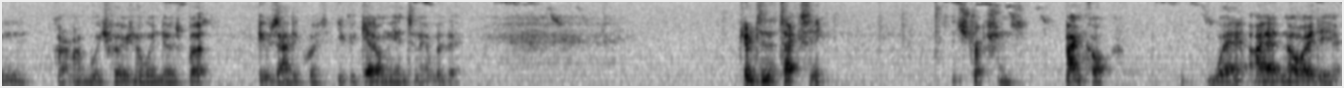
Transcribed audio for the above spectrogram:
ooh, can't remember which version of Windows but it was adequate you could get on the internet with it jumped in the taxi instructions Bangkok. Where? I had no idea.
